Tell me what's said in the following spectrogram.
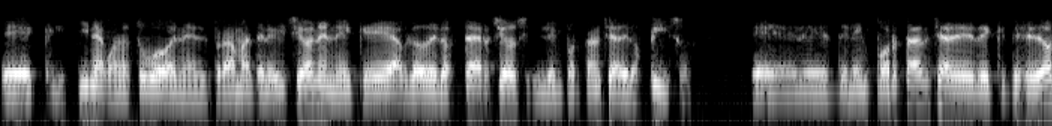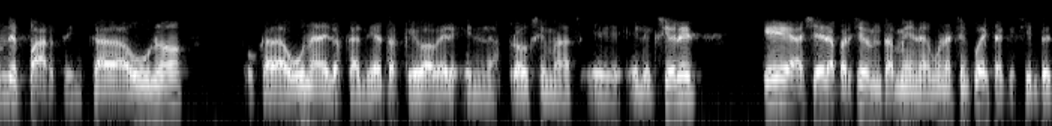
eh, Cristina cuando estuvo en el programa de televisión en el que habló de los tercios y la importancia de los pisos, eh, de, la importancia de, de, desde dónde parten cada uno o cada una de los candidatos que va a haber en las próximas eh, elecciones, que ayer aparecieron también algunas encuestas, que siempre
